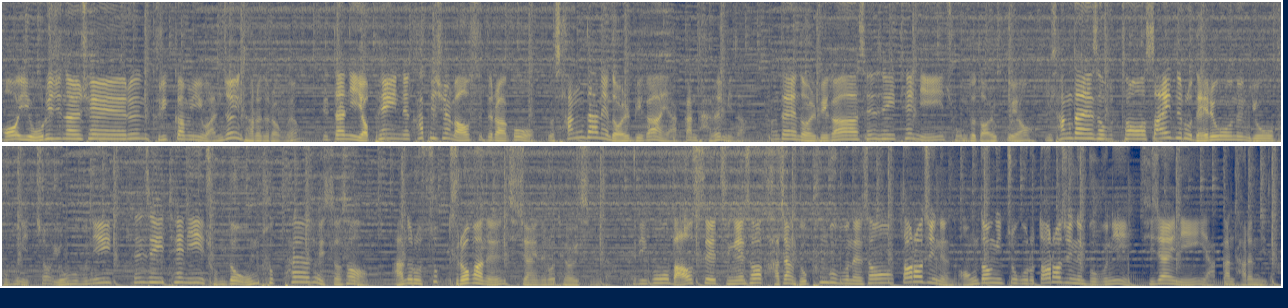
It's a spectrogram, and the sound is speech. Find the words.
어, 이 오리지널 쉘은 그립감이 완전히 다르더라고요. 일단 이 옆에 있는 카피쉘 마우스들하고 요 상단의 넓이가 약간 다릅니다. 상단의 넓이가 센세이 10이 조금 더 넓고요. 이 상단에서부터 사이드로 내려오는 요 부분 있죠? 요 부분이 센세이 10이 좀 더 움푹 파여져 있어서 안으로 쑥 들어가는 디자인으로 되어 있습니다. 그리고 마우스의 등에서 가장 높은 부분에서 떨어지는 엉덩이 쪽으로 떨어지는 부분이 디자인이 약간 다릅니다.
